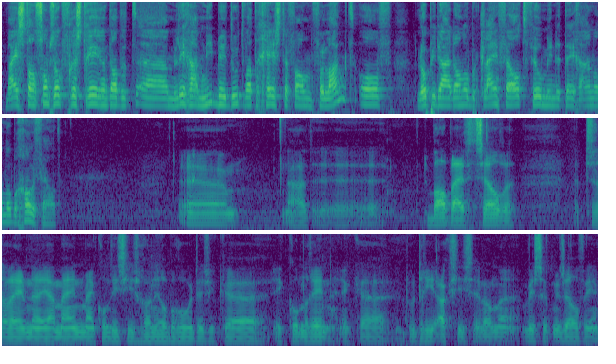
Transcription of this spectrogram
Maar is het dan soms ook frustrerend dat het ehm, lichaam niet meer doet wat de geest ervan verlangt? Of loop je daar dan op een klein veld veel minder tegenaan dan op een groot veld? Ehm, nou, de, eh, de bal blijft hetzelfde. Het is alleen, eh, ja, mijn, mijn conditie is gewoon heel beroerd. Dus ik, eh, ik kom erin, ik eh, doe drie acties en dan eh wissel ik mezelf weer.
